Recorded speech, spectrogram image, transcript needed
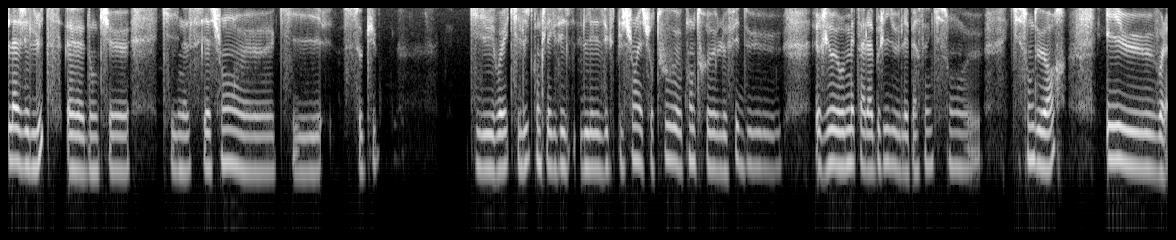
l'AG Lutte, euh, donc, euh, qui est une association euh, qui s'occupe, qui, ouais, qui lutte contre les, expulsions et surtout contre le fait de remettre à l'abri les personnes qui sont, qui sont dehors. Et voilà,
